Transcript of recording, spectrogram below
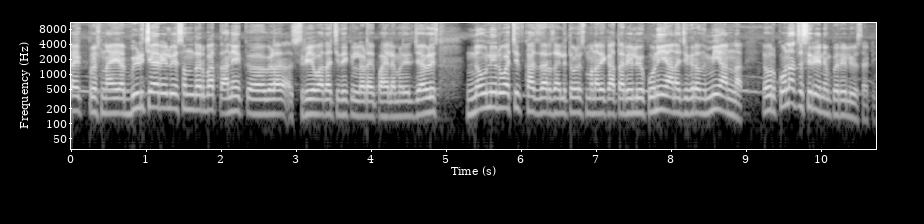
एक प्रश्न आहे. या बीडच्या रेल्वे संदर्भात अनेक वेळा श्रीयवादाची देखील लढाई पाहायला मिळेल. ज्यावेळेस नवनिर्वाचित खासदार झाले त्यावेळेस म्हणाले की आता रेल्वे कोणीही आणायची गरज मी आणणार. यावर कोणाचं श्रेय नेमकं रेल्वेसाठी?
